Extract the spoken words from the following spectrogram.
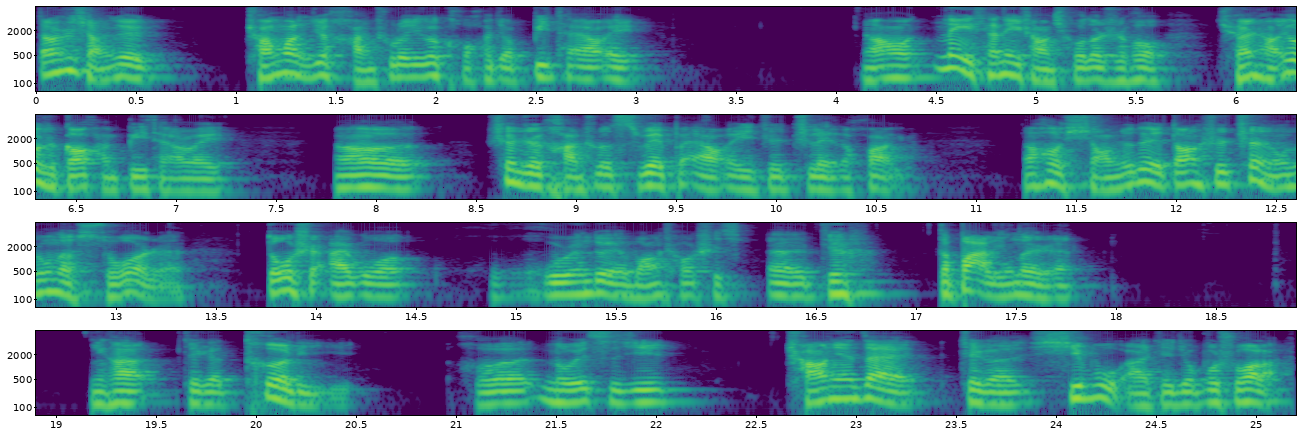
当时小牛队场馆里就喊出了一个口号叫 Beat LA，然后那天那场球的时候，全场又是高喊 Beat LA，然后甚至喊出了 Sweep LA 这之类的话语。然后小牛队当时阵容中的所有人都是挨过湖人队王朝时期呃就是的霸凌的人。你看这个特里和诺维茨基常年在这个西部啊，这就不说了，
